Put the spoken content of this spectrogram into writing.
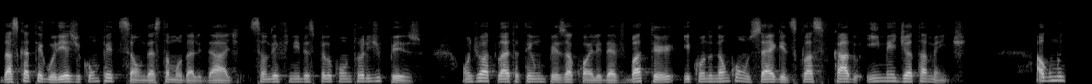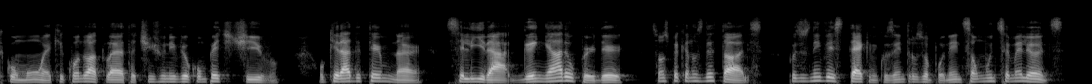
das categorias de competição desta modalidade são definidas pelo controle de peso, onde o atleta tem um peso a qual ele deve bater e, quando não consegue, é desclassificado imediatamente. Algo muito comum é que, quando o atleta atinge um nível competitivo, o que irá determinar se ele irá ganhar ou perder são os pequenos detalhes, pois os níveis técnicos entre os oponentes são muito semelhantes.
